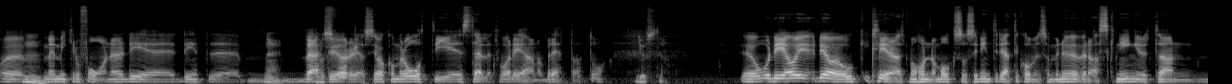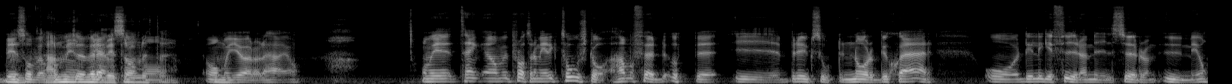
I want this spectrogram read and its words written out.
eh, med mikrofoner det, är- det är inte Mm. Nej, värt att göra det. Så jag kommer att återge istället vad det är han har berättat då. Just det. Eh, Och det har, det har clearat med honom också, så det är inte det att det kommer som en överraskning, utan det är så vi har Mm. Kommit överens om, om om, om att göra det här. Ja. Om, vi tänk, om vi pratar om Erik Tors då, han var född uppe i bruksorten Norrbyskär och det ligger fyra mil söder om Umeå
